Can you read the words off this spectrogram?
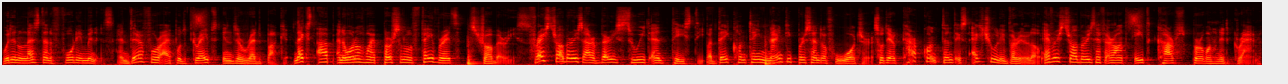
within less than 40 minutes, and therefore I put grapes in the red bucket. Next up, and one of my personal favorites, strawberries. Fresh strawberries are very sweet and tasty, but they contain 90% of water, so their carb content is actually very low. Every strawberries have around 8 carbs per 100 gram.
